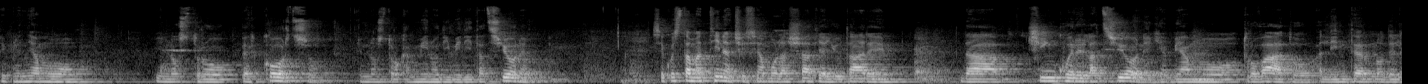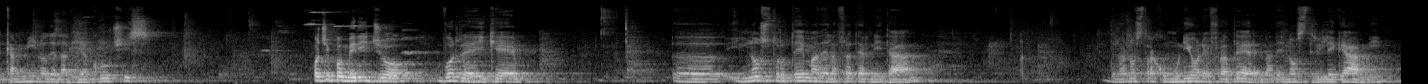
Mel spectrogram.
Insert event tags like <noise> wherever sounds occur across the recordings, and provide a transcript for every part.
Riprendiamo il nostro percorso, il nostro cammino di meditazione. Se questa mattina ci siamo lasciati aiutare da cinque relazioni che abbiamo trovato all'interno del cammino della Via Crucis, oggi pomeriggio vorrei che eh, il nostro tema della fraternità, della nostra comunione fraterna, dei nostri legami,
